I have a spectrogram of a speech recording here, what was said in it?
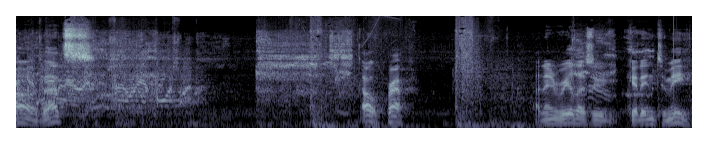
Oh, that's... Oh, crap. I didn't realize you'd get into me.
